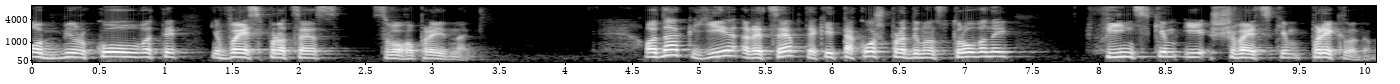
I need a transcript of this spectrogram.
обмірковувати весь процес свого приєднання. Однак є рецепт, який також продемонстрований фінським і шведським прикладом.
